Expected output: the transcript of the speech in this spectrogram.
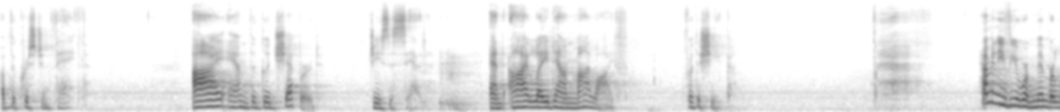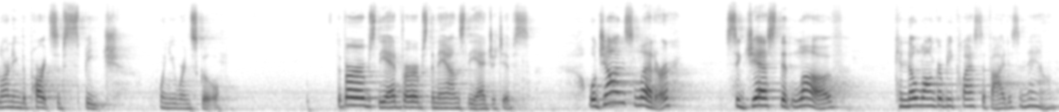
of the Christian faith. I am the good shepherd, Jesus said, and I lay down my life for the sheep. How many of you remember learning the parts of speech when you were in school? The verbs, the adverbs, the nouns, the adjectives. Well, John's letter suggests that love can no longer be classified as a noun.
